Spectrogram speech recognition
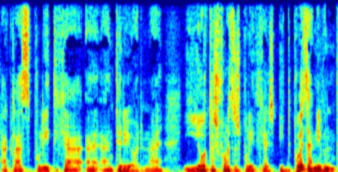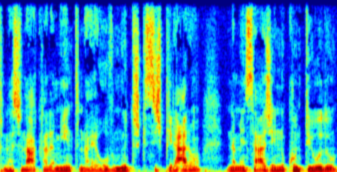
a classe política eh, anterior, não é? E outras forças políticas. E depois, a nível internacional, claramente, não é? Houve muitos que se inspiraram na mensagem, no conteúdo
